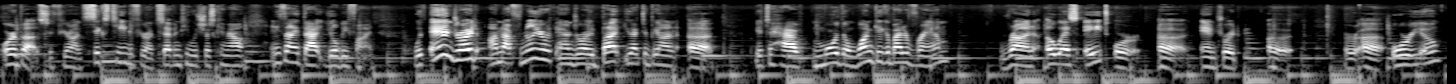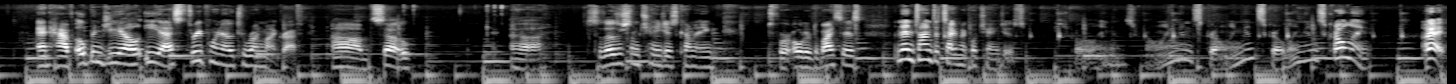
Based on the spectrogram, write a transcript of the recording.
or above. So if you're on 16, if you're on 17, which just came out, anything like that, you'll be fine. With Android, I'm not familiar with Android, but you have to be on, uh, you have to have more than one gigabyte of RAM, run OS 8 or uh, Android uh, or uh, Oreo, and have OpenGL ES 3.0 to run Minecraft. Um, so, uh, so those are some changes coming for older devices, and then tons of technical changes. Scrolling and scrolling and scrolling and scrolling and scrolling. Okay,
